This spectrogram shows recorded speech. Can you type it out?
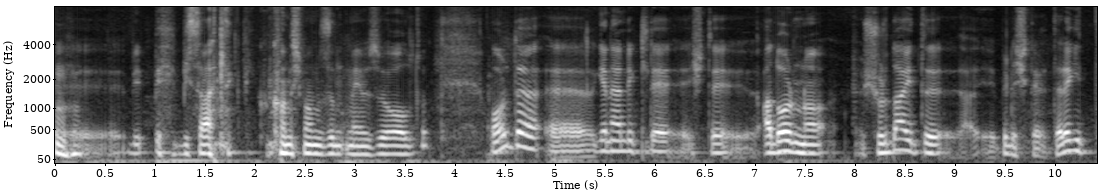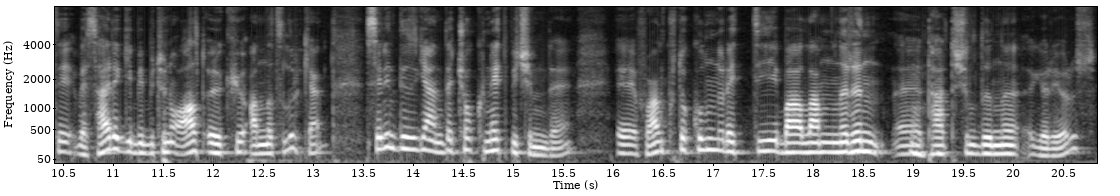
e, bir, bir, bir saatlik bir konuşmamızın mevzu oldu. Orada e, genellikle işte Adorno şuradaydı Birleşik Devletlere gitti vesaire gibi bütün o alt öykü anlatılırken senin dizgende çok net biçimde e, Frankfurt Okulu'nun ürettiği bağlamların e, tartışıldığını görüyoruz.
